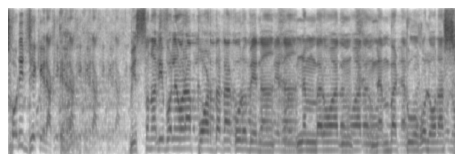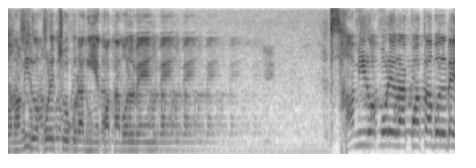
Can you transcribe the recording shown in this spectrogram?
শরীর ঢেকে রাখতে হবে। বিশ্বনবী বলেন, ওরা পর্দাটা করবে না। নাম্বার ওয়ান নাম্বার টু হলো, ওরা স্বামীর ওপরে চোখ রাঙিয়ে কথা বলবে। স্বামীর ওপরে ওরা কথা বলবে,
